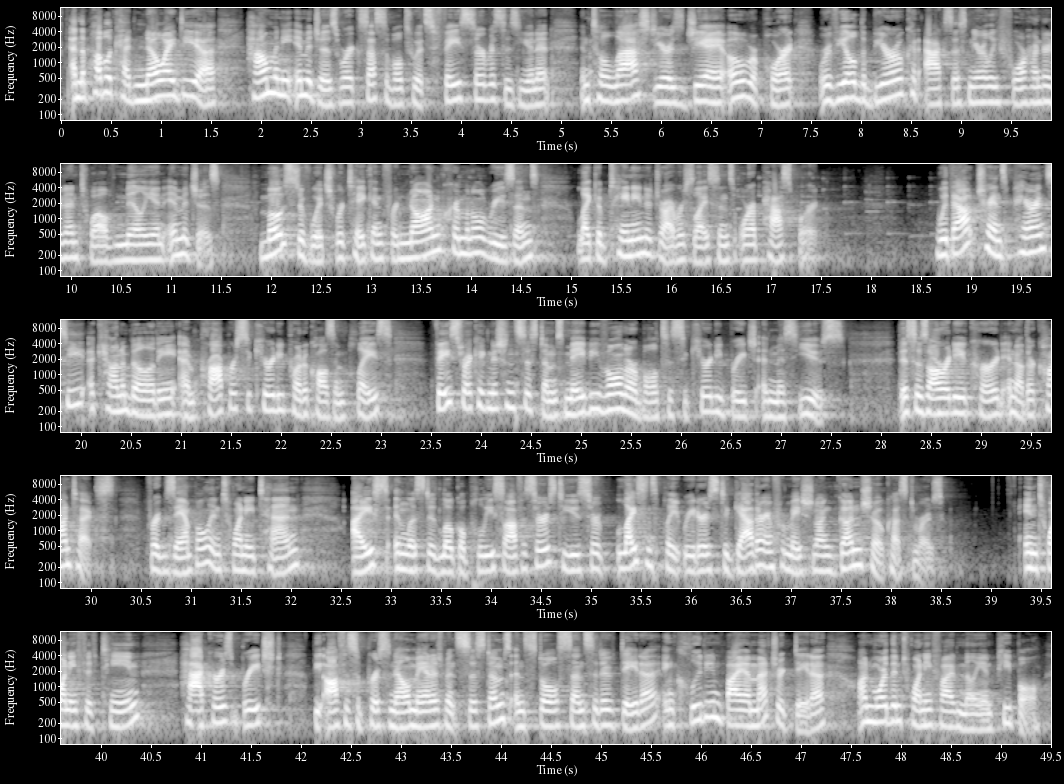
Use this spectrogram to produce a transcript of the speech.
And the public had no idea how many images were accessible to its face services unit until last year's GAO report revealed the Bureau could access nearly 412 million images, most of which were taken for non-criminal reasons like obtaining a driver's license or a passport. Without transparency, accountability, and proper security protocols in place, face recognition systems may be vulnerable to security breach and misuse. This has already occurred in other contexts. For example, in 2010, ICE enlisted local police officers to use license plate readers to gather information on gun show customers. In 2015, Hackers breached the Office of Personnel Management Systems and stole sensitive data, including biometric data, on more than 25 million people.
